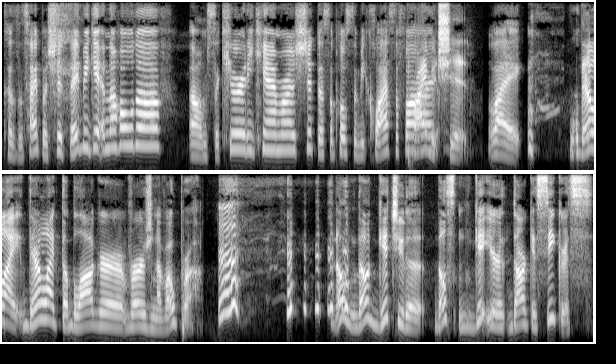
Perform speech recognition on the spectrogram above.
because the type of shit they be getting a hold of, um, security cameras, shit that's supposed to be classified, Private shit. like. They're like they're like the blogger version of Oprah. they'll they'll get you to they'll get your darkest secrets.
